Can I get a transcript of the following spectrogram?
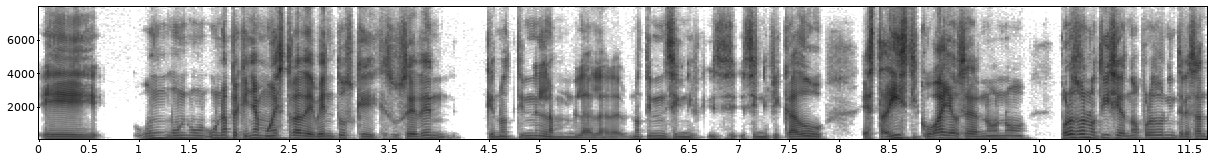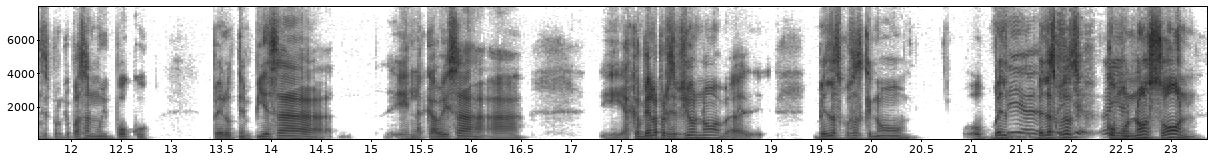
eh, una pequeña muestra de eventos que, suceden que no tienen, la, no tienen significado estadístico, vaya, o sea, no, no, por eso son noticias, ¿no? Por eso son interesantes, porque pasan muy poco, pero te empieza en la cabeza a, eh, a cambiar la percepción, ¿no? Ves las cosas que no, o ves, las cosas como no son.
